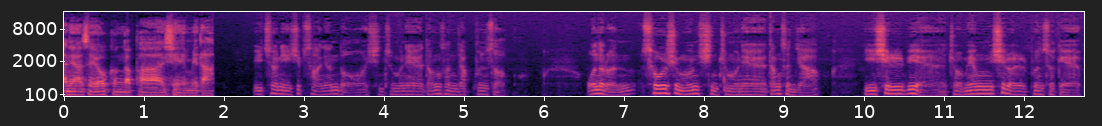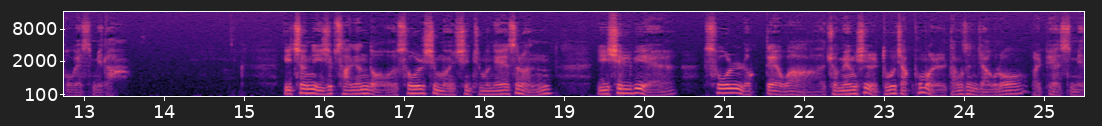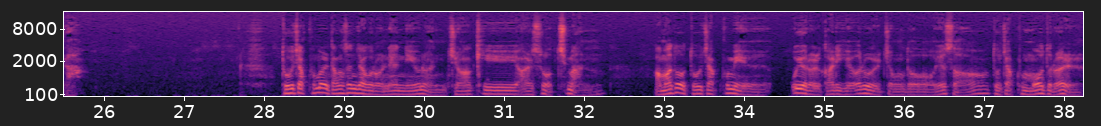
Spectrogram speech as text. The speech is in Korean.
안녕하세요. 건가파 시인입니다. 2024년도 신춘문예 당선작 분석. 오늘은 서울신문 신춘문예 당선작 이실비의 조명실을 분석해 보겠습니다. 2024년도 서울신문 신춘문예에서는 이실비의 서울 넉대와 조명실 두 작품을 당선작으로 발표했습니다. 두 작품을 당선작으로 낸 이유는 정확히 알 수 없지만 아마도 두 작품이 우열을 가리기 어려울 정도여서 두 작품 모두를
